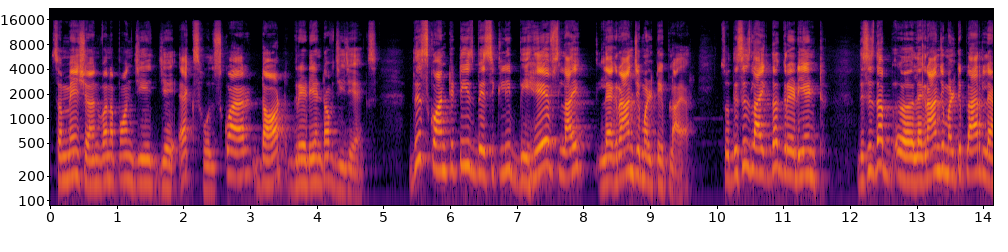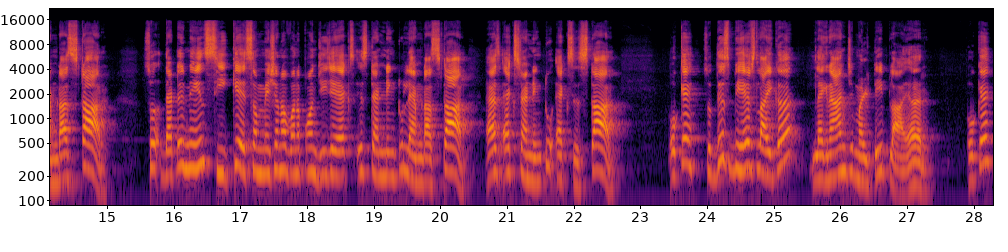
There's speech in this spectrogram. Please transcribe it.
summation 1 upon Gjx whole square dot gradient of Gjx. This quantity is basically behaves like Lagrange multiplier. So this is like the gradient. This is the uh, Lagrange multiplier lambda star. So that means Ck summation of 1 upon Gjx is tending to lambda star as x tending to x star okay? So this behaves like a Lagrange multiplier. Okay?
